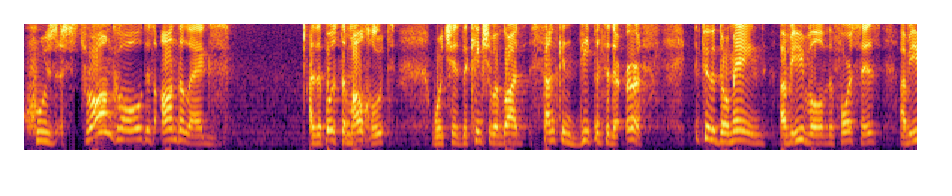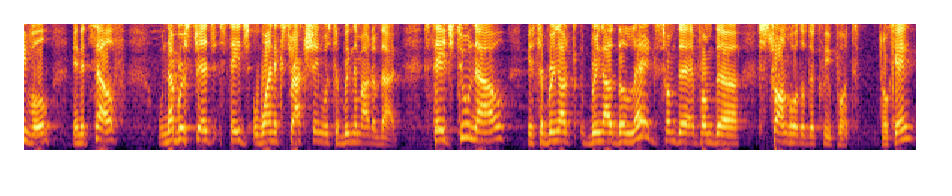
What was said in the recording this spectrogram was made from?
whose stronghold is on the legs, as opposed to Malchut, which is the kingship of God sunken deep into the earth, into the domain of evil, of the forces of evil in itself Number stage stage one extraction was to bring them out of that. Stage two now is to bring out bring out the legs from the from the stronghold of the klipot. Okay,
